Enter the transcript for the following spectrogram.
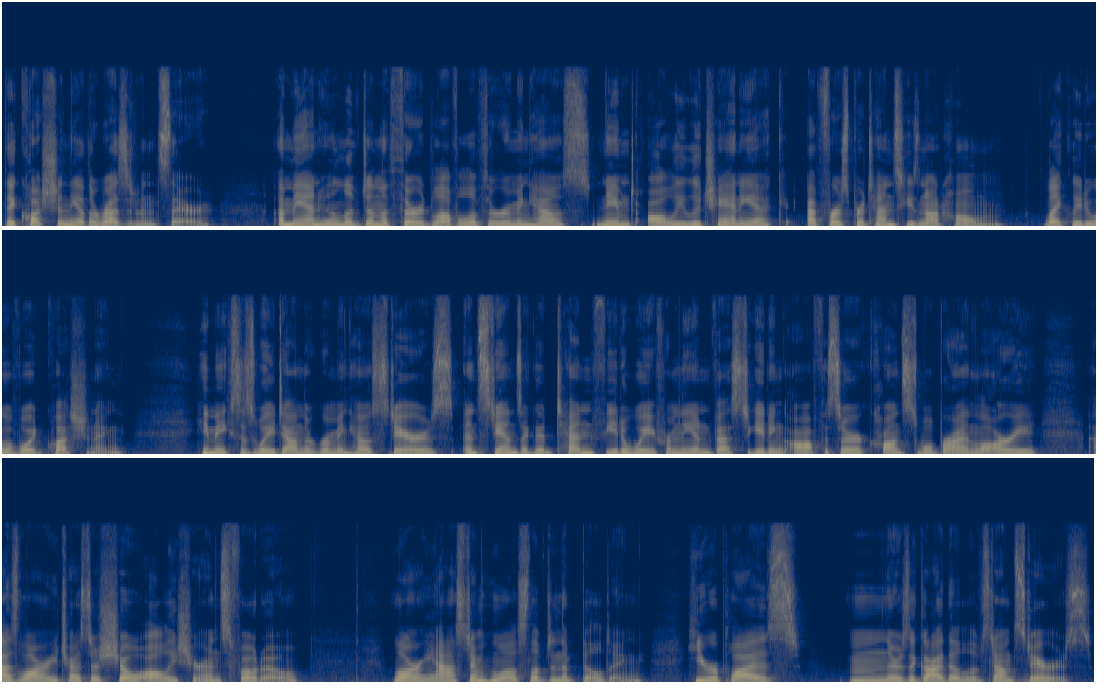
they question the other residents there. A man who lived on the third level of the rooming house, named Ollie Luchaniak, at first pretends he's not home, likely to avoid questioning. He makes his way down the rooming house stairs and stands a good 10 feet away from the investigating officer, Constable Brian Laurie, as Laurie tries to show Ollie Sharin's photo. Laurie asked him who else lived in the building. He replies, mm, There's a guy that lives downstairs.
